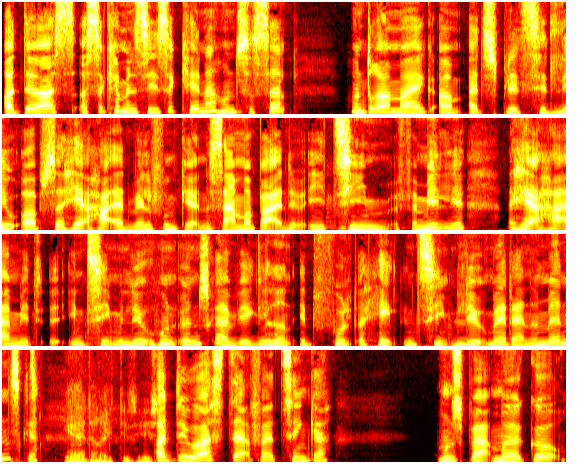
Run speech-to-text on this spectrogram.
Og, det er også, og så kan man sige, så kender hun sig selv. Hun drømmer ikke om at splitte sit liv op, så her har jeg et velfungerende samarbejde i team familie, og her har jeg mit øh, intime liv. Hun ønsker i virkeligheden et fuldt og helt intimt liv med et andet menneske. Ja, det er rigtigt. Det Og det er jo også derfor, jeg tænker, hun spørger, må jeg gå?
